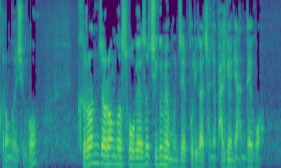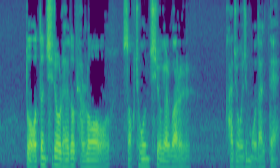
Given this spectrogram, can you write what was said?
그런 것이고 그런 저런 것 속에서 지금의 문제의 뿌리가 전혀 발견이 안 되고 또 어떤 치료를 해도 별로 썩 좋은 치료 결과를 가져오지 못할 때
